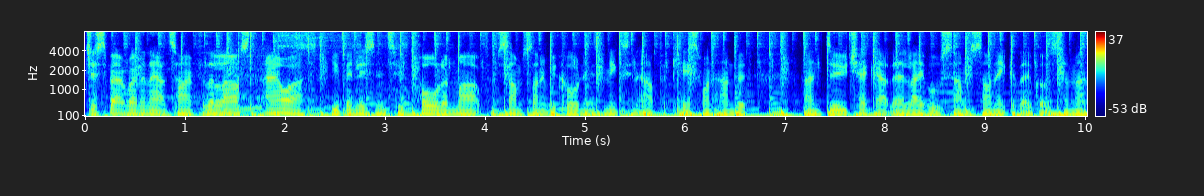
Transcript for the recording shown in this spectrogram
Just about running out of time for the last hour. You've been listening to Paul and Mark from Some Sumsonic Recordings mixing it up for Kiss 100. And do check out their label Sumsonic. They've got some uh,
